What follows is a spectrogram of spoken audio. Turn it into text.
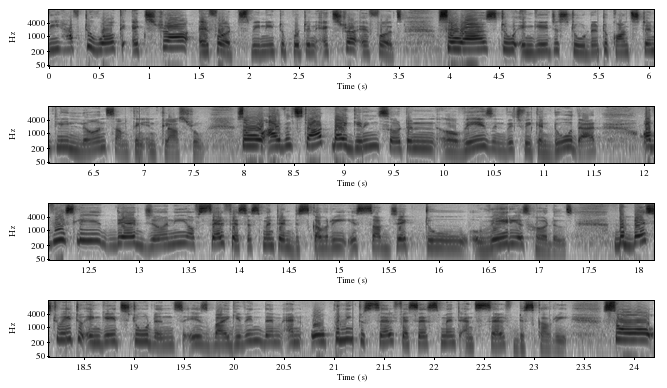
we have to work extra efforts. We need to put in extra efforts so as to engage a student to constantly learn something in classroom. So i will start by giving certain uh, ways in which we can do that. Obviously their journey of self assessment and discovery is subject to various hurdles. The best way to engage students is by giving them an opening to self assessment and self discovery so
